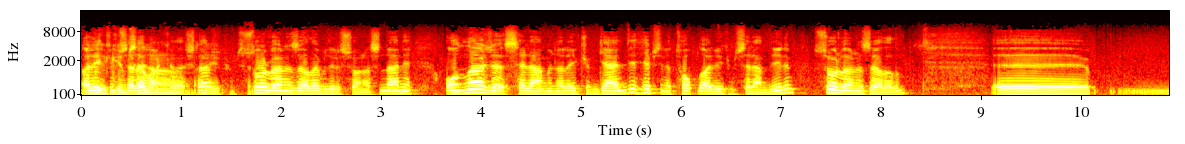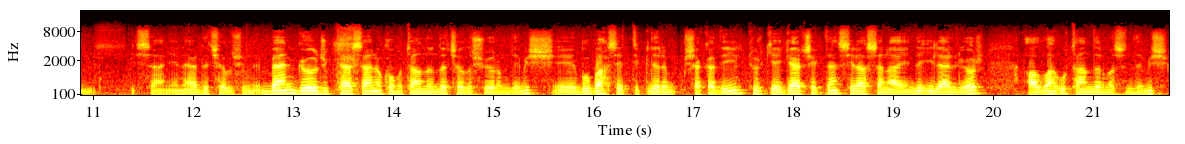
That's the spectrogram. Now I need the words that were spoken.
Aleyküm selam arkadaşlar. aleykümselam. Sorularınızı alabiliriz sonrasında. Hani onlarca selamün aleyküm geldi. Hepsine toplu aleyküm selam diyelim. Sorularınızı alalım. Ee, bir saniye nerede çalışıyorum? Ben Gölcük Tersane Komutanlığı'nda çalışıyorum demiş. Ee, bu bahsettiklerim şaka değil. Türkiye gerçekten silah sanayinde ilerliyor. Allah utandırmasın demiş.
